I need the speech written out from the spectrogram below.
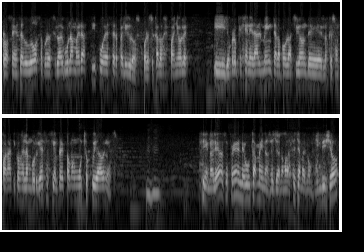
procedencia dudosa, por decirlo de alguna manera, sí puede ser peligroso. Por eso es que a los españoles y yo creo que generalmente a la población de los que son fanáticos de la hamburguesa siempre toman mucho cuidado en eso. Sí, en realidad los españoles les gusta menos hecha nomás hecha, me confundí yo,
